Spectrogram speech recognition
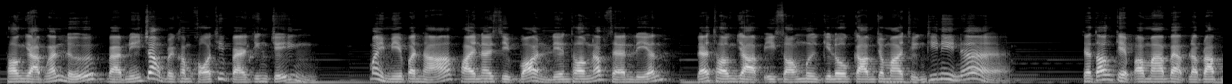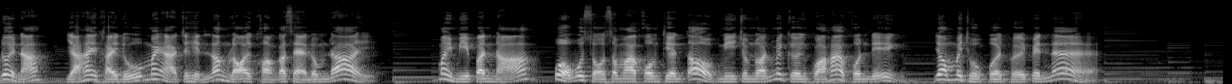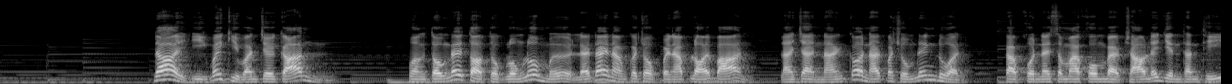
ทองหยาบงั้นหรือแบบนี้จ้างเป็นคำขอที่แปลกจริง ๆ ไม่มีปัญหาภายใน10วันเหรียญทองนับแสนเหรียญและทองหยาบอีก 20,000 กิโลกรัมจะมาถึงที่นี่แน่จะต้องเก็บเอามาแบบลับๆด้วยนะ อย่าให้ใครรู้ไม่อาจจะเห็นร่องรอยของกระแสลมได้ ไม่มีปัญหา พวกวุโสสมาคมเทียนเต้ามีจำนวนไม่เกินกว่า 5 คนเอง ย่อมไม่ถูกเปิดเผยเป็นแน่ ได้อีกไม่กี่วันเจอกันห่วงตงได้ตอบตกลงร่วมมือและได้นำกระจกไปนับร้อยบาน หลังจากนั้นก็นัดประชุมเร่งด่วน กับคนในสมาคมแบบเช้าและเย็นทันที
